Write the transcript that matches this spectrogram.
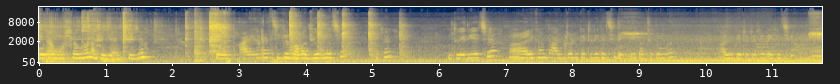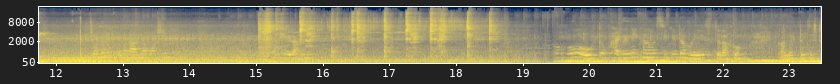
গোটা মশলাগুলো না ভেজে নিচ্ছি যে। তো, আর এখানে চিকেন বাবা ধুয়ে দিয়েছে চিকেন ধুয়ে দিয়েছে, আর এখানে তো আলু টালু কেটে রেখেছি, দেখতেই পাচ্ছ তোমরা। আলু কেটে টেটে রেখেছি। চলো, এবার রান্না বসে রান্না। ও তো ফাইনালি এখানে আমার চিকেনটা হয়ে এসছে, দেখো। কালারটা জাস্ট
